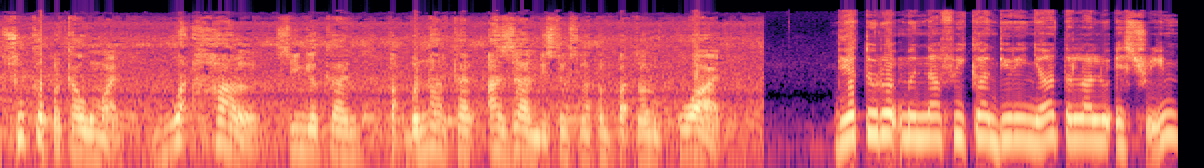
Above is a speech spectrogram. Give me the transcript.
suka perkauman, buat hal sehingga kan tak benarkan azan di setengah-setengah tempat terlalu kuat, dia turut menafikan dirinya terlalu ekstrim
